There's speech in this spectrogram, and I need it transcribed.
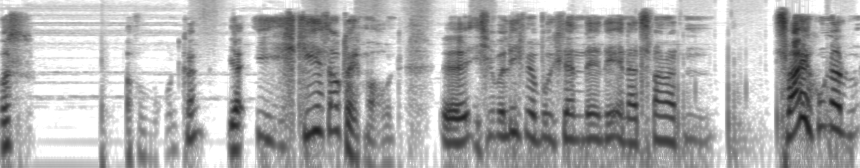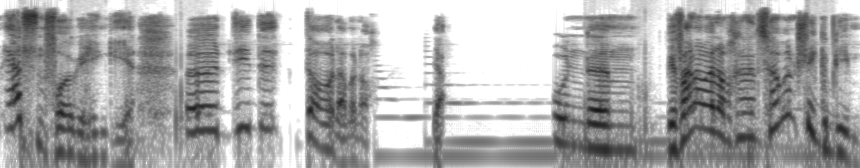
Was? Auf dem Rundgang? Ja, ich, ich gehe jetzt auch gleich mal rund. Äh, ich überlege mir, wo ich dann in, in der 200. 201. Folge hingehe. Äh, die, die, dauert aber noch. Und ähm, wir waren aber noch an den Servern stehen geblieben.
